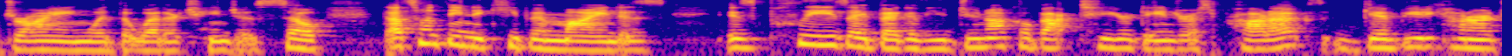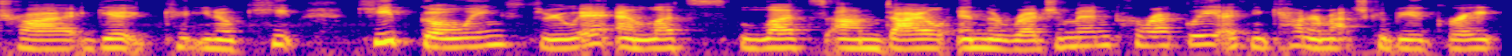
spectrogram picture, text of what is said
drying with the weather changes. So that's one thing to keep in mind is is please, I beg of you, do not go back to your dangerous products. Give Beautycounter a try. Get you know keep keep going through it, and let's let's um, dial in the regimen correctly. I think Countermatch could be a great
